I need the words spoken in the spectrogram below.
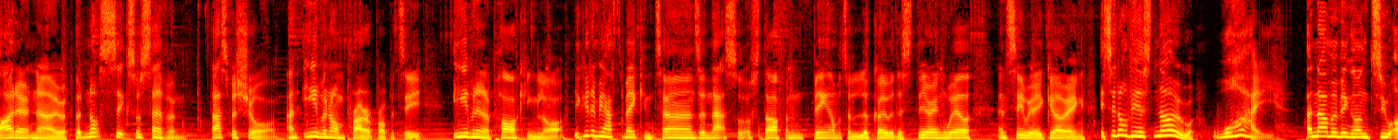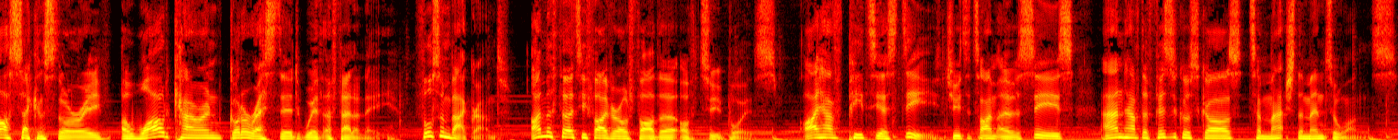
I don't know, but not six or seven. That's for sure. And even on private property, even in a parking lot, you're going to be have to making turns and that sort of stuff and being able to look over the steering wheel and see where you're going. It's an obvious no. Why? And now moving on to our second story. A wild Karen got arrested with a felony. For some background, I'm a 35 year old father of two boys. I have PTSD due to time overseas and have the physical scars to match the mental ones.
